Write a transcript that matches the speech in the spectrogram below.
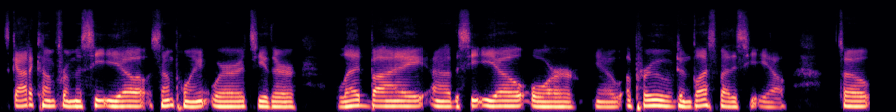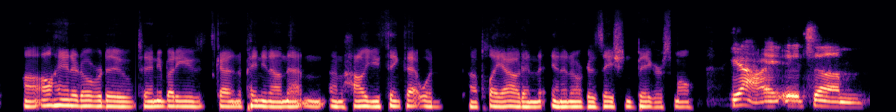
It's got to come from the ceo at some point where it's either led by uh, the ceo or you know approved and blessed by the ceo so uh, I'll hand it over to, to anybody who's got an opinion on that and, and how you think that would uh, play out in, in an organization, big or small. Yeah, it's um,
